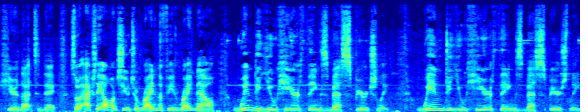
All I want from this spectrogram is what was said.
hear that today? So, actually, I want you to write in the feed right now when do you hear things best spiritually? When do you hear things best spiritually?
